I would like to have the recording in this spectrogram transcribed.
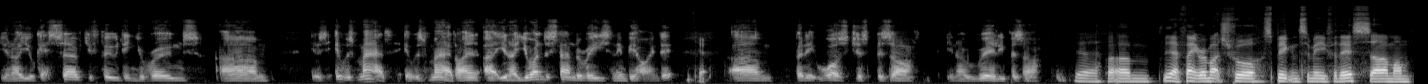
You know, you'll get served your food in your rooms. Um, it was it was mad. It was mad. I, uh, you know, you understand the reasoning behind it. Yeah. Um, but it was just bizarre. You know, really bizarre. Yeah, but um, yeah. Thank you very much for speaking to me for this. Um, I'm,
